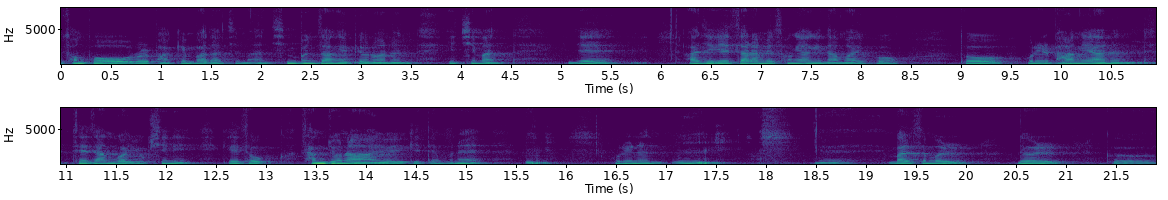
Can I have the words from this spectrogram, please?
선포를 받긴 받았지만 신분상의 변화는 있지만 이제 아직 옛사람의 성향이 남아있고 또 우리를 방해하는 세상과 육신이 계속 상존하여 있기 때문에 우리는 예, 말씀을 늘 그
